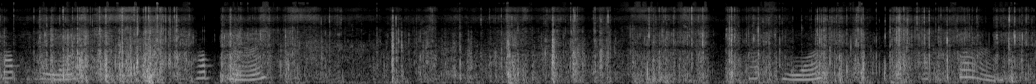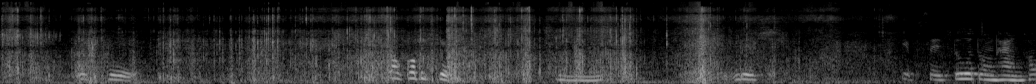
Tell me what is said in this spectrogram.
พับหัวพับหางพับหัวพับข้างโอเคเราก็ไปเก็บดูเก็บใส่ตู้ตรงทางเข้า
